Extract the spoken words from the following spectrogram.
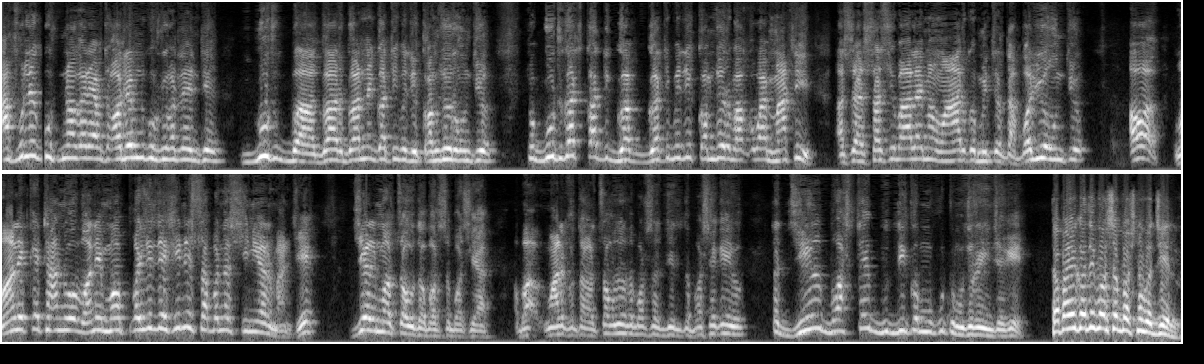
आफूले गुट नगरे अब त अरूले पनि गुट गर्दैन थियो। गुट ग- गर्ने गतिविधि कमजोर हुन्थ्यो। त्यो गुटगत कति गतिविधि कमजोर भएको भए माथि सचिवालयमा उहाँहरूको मित्रता बलियो हुन्थ्यो। अब उहाँले के ठान्नुभयो भने म पहिलेदेखि नै सबभन्दा सिनियर मान्छे जेलमा चौध वर्ष बस्या। अब उहाँको त चौध वर्ष जेल त बसेकै हो। त जेल बस्दै बुद्धिको मुकुट हुँदो रहेछ कि? तपाईँ कति वर्ष बस्नुभयो जेल?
